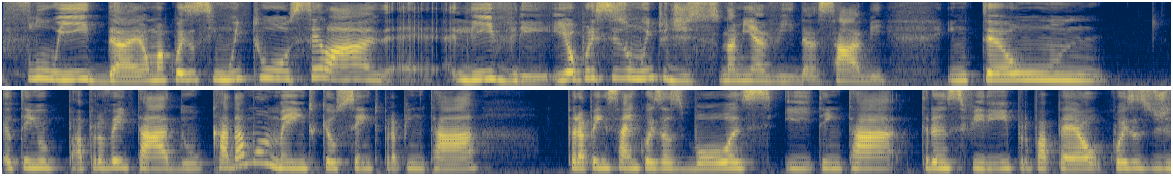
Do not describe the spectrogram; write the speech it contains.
fluida, é uma coisa assim muito, sei lá, é, livre. E eu preciso muito disso na minha vida, sabe? Então, eu tenho aproveitado cada momento que eu sento para pintar para pensar em coisas boas e tentar transferir para o papel coisas de,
